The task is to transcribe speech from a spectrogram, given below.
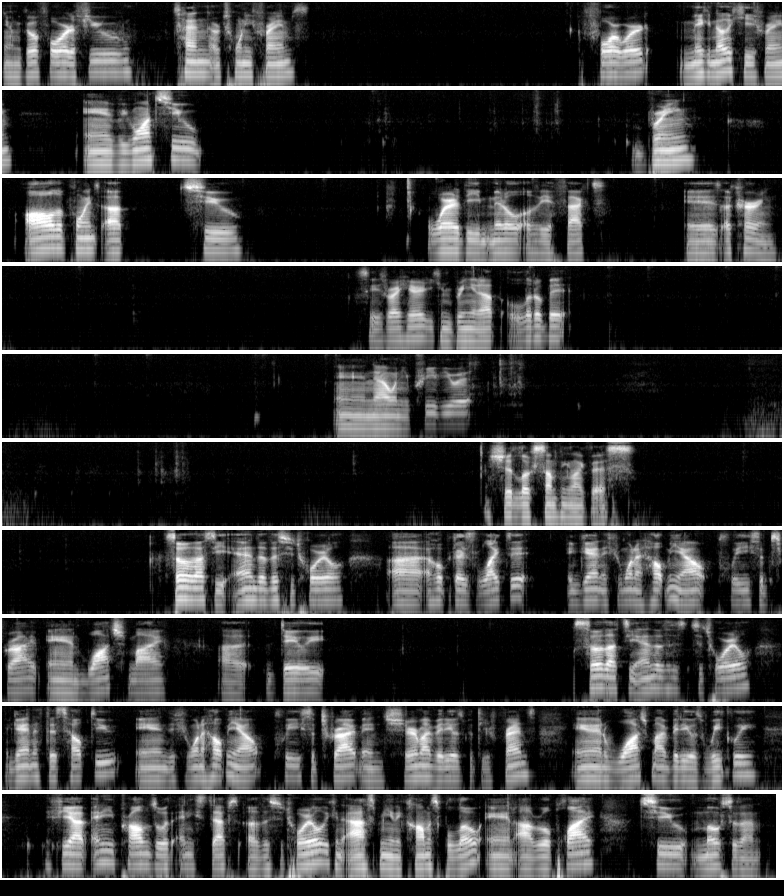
To go forward a few 10 or 20 frames. Forward make another keyframe. And we want to bring all the points up to where the middle of the effect is occurring. See, it's right here. You can bring it up a little bit. And now when you preview it, it should look something like this. So that's the end of this tutorial. Uh, I hope you guys liked it. Again, if you want to help me out, please subscribe and watch my uh, daily. So that's the end of this tutorial. Again, if this helped you and if you want to help me out, please subscribe and share my videos with your friends and watch my videos weekly. If you have any problems with any steps of this tutorial, you can ask me in the comments below and I will reply to most of them.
